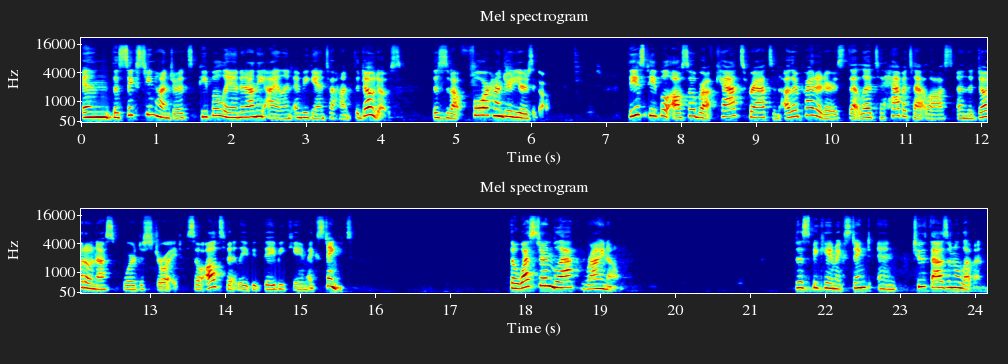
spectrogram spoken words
In the 1600s, people landed on the island and began to hunt the dodos. This is about 400 years ago. These people also brought cats, rats, and other predators that led to habitat loss, and the dodo nests were destroyed. So ultimately, they became extinct. The western black rhino. This became extinct in 2011.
